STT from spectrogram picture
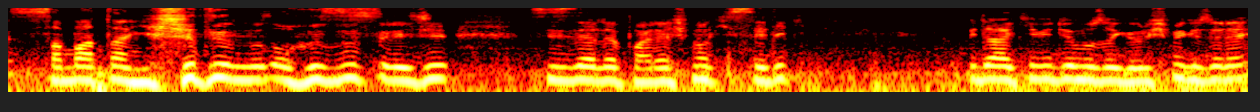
Sabahtan yaşadığımız o hızlı süreci sizlerle paylaşmak istedik. Bir dahaki videomuzda görüşmek üzere.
